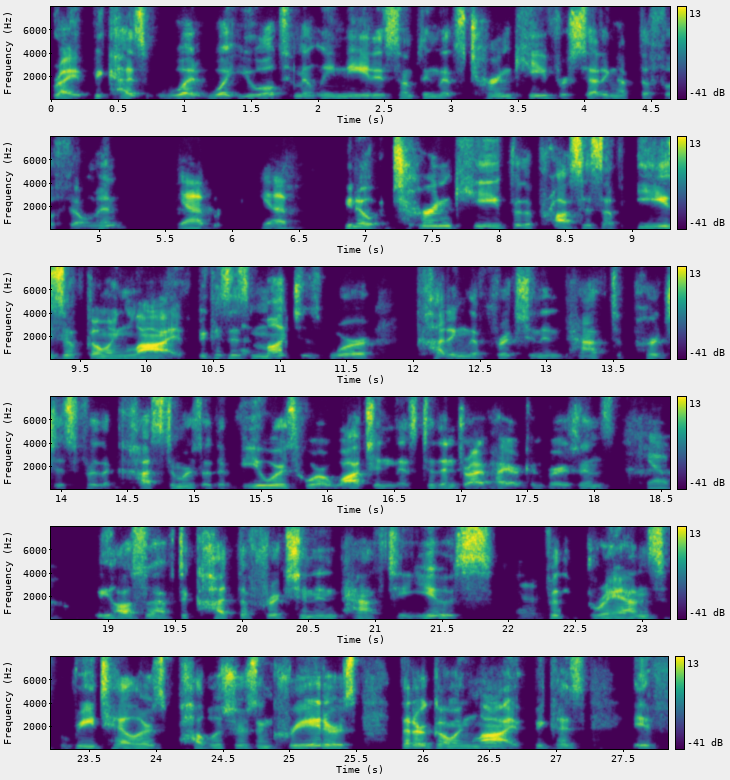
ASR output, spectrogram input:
right? Because what what you ultimately need is something that's turnkey for setting up the fulfillment. Yep yep. You know turnkey for the process of ease of going live because as much as we're cutting the friction in path to purchase for the customers or the viewers who are watching this to then drive higher conversions yep. we also have to cut the friction in path to use yeah. for the brands retailers publishers and creators that are going live. Because if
